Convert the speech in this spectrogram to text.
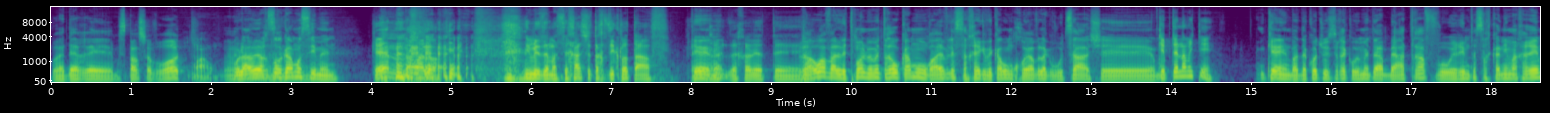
והוא היעדר מספר שבועות. וואו. באמת, אולי הוא יחזור גם או סימן. כן, למה לא? עם איזה מסכה שתחזיק לו את האף. כן. כן, זה יכול להיות... ראו אבל אתמול באמת ראו כמה הוא רעב לשחק וכמה הוא מחויב לקבוצה, שכן, קפטן אמיתי. בדקות שהוא שיחק הוא באמת היה באטרף והוא הרים את השחקנים האחרים.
